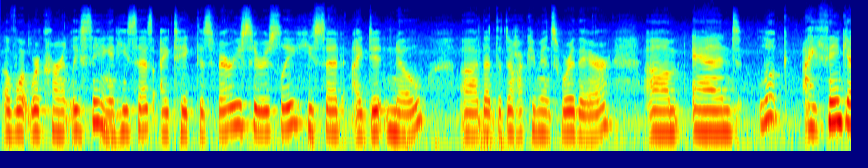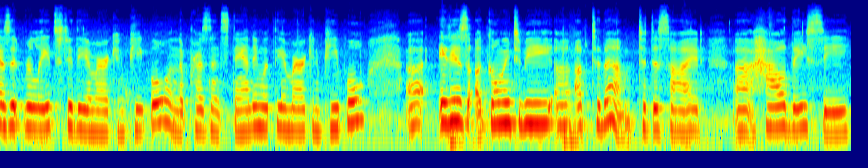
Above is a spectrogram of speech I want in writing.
of what we're currently seeing. And he says, I take this very seriously. He said, I didn't know uh, that the documents were there. Um, and look, I think as it relates to the American people and the president standing with the American people, uh, it is going to be uh, up to them to decide uh, how they see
